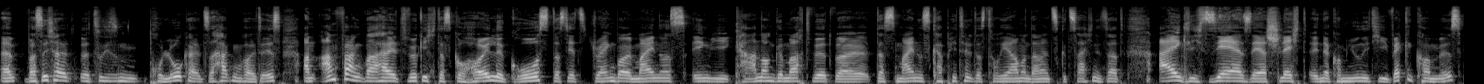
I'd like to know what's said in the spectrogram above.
Ähm, was ich halt äh, zu diesem Prolog halt sagen wollte, ist, am Anfang war halt wirklich das Geheule groß, dass jetzt Dragon Ball Minus irgendwie Kanon gemacht wird, weil das Minus Kapitel, das Toriyama damals gezeichnet hat, eigentlich sehr, sehr schlecht in der Community weggekommen ist.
